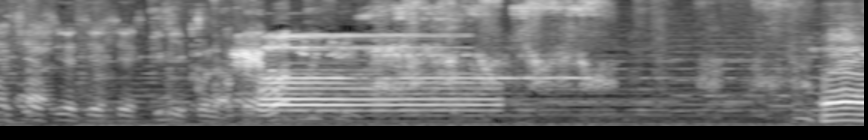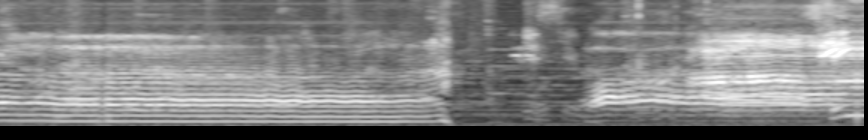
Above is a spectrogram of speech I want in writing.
Yes, yes, yes, yes, yes. Give me Ebola. Okay, Sing.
